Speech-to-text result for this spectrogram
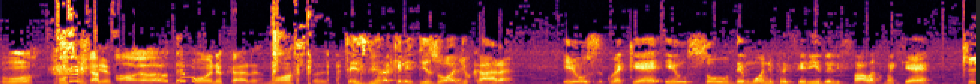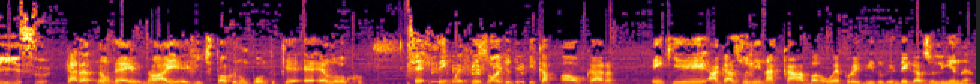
Ô, com certeza. Pica-pau é o demônio, cara. Nossa. Vocês viram aquele episódio, cara? Eu, como é que é? Eu sou o demônio preferido, ele fala, como é que é? Que isso? Cara, não, velho, não, aí a gente toca num ponto que é, é louco. É, tem um episódio do pica-pau, cara, em que a gasolina acaba, ou é proibido vender gasolina.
